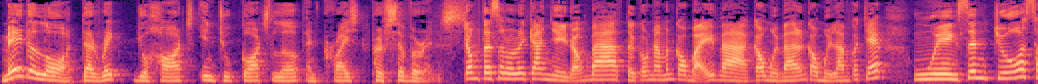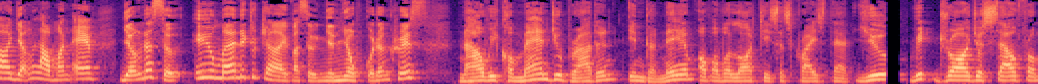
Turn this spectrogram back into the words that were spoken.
May the Lord direct your hearts into God's love and Christ's perseverance. Trong Thessalonica nhì đoạn 3 từ câu 5 đến câu 7 và câu 13 đến câu 15 có chép Nguyền xin Chúa soi dẫn lòng anh em dẫn đến sự yêu mến Đức Chúa Trời và sự nhịn nhục của Đấng Christ. Now we command you, brethren, in the name of our Lord Jesus Christ, that you withdraw yourself from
